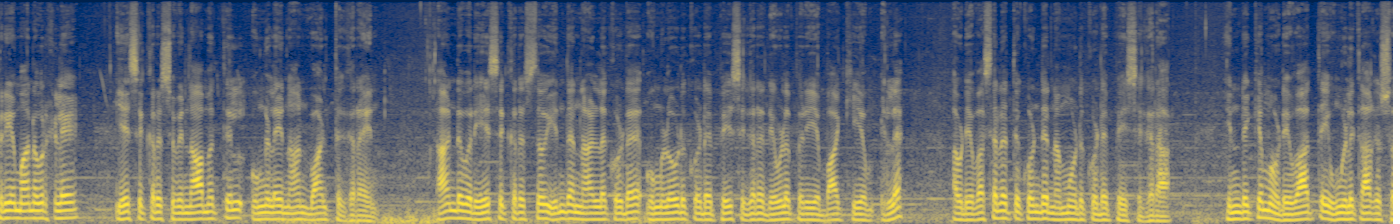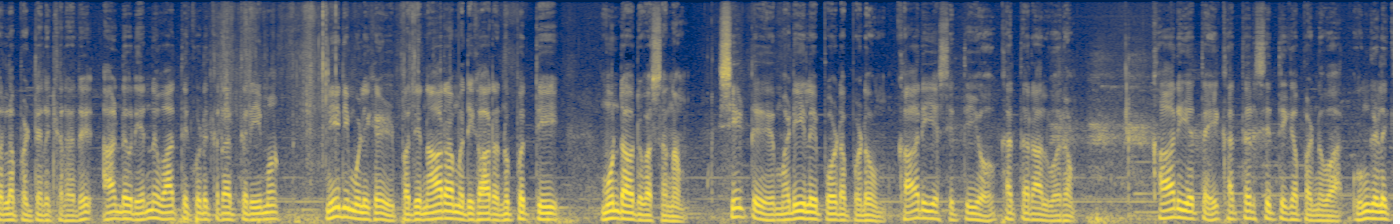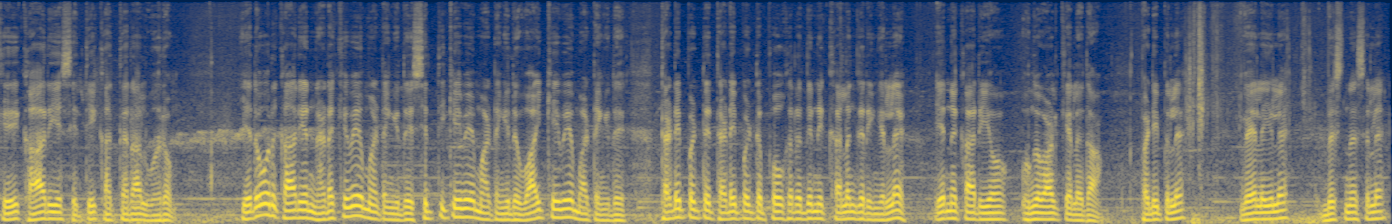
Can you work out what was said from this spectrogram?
பிரியமானவர்களே இயேசு கிறிஸ்துவின் நாமத்தில் உங்களை நான் வாழ்த்துகிறேன். ஆண்டவர் இயேசு கிறிஸ்து இந்த நாளில் கூட உங்களோடு கூட பேசுகிறது எவ்வளோ பெரிய பாக்கியம் இல்லை? அவருடைய வசனத்தை கொண்டு நம்மோடு கூட பேசுகிறார். இன்றைக்கும் அவருடைய வார்த்தை உங்களுக்காக சொல்லப்பட்டிருக்கிறது. ஆண்டவர் என்ன வார்த்தை கொடுக்கிறார் தெரியுமா? நீதிமொழிகள் பதினாறாம் அதிகாரம் முப்பத்தி மூன்றாவது வசனம். சீட்டு மடியிலே போடப்படும். காரிய சித்தியோ கத்தரால் வரும். காரியத்தை கத்தர் சித்திக்க பண்ணுவார். உங்களுக்கு காரிய சித்தி கத்தரால் வரும். ஏதோ ஒரு காரியம் நடக்கவே மாட்டேங்குது சித்திக்கவே மாட்டேங்குது வாய்க்கவே மாட்டேங்குது. தடைப்பட்டு தடைப்பட்டு போகிறதுன்னு கலங்குறீங்கல்ல என்ன காரியம்? உங்கள் வாழ்க்கையில் தான். படிப்பில் வேலையில் பிஸ்னஸில்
